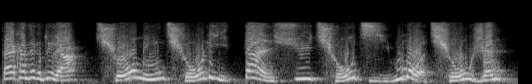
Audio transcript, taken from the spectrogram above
大家看这个对联：求名求利，但需求己，莫求人。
